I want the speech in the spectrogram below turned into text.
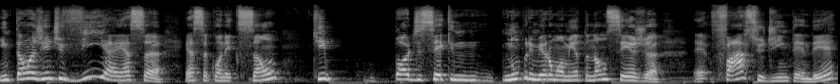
Então a gente via essa, essa conexão que pode ser que num primeiro momento não seja é, fácil de entender,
